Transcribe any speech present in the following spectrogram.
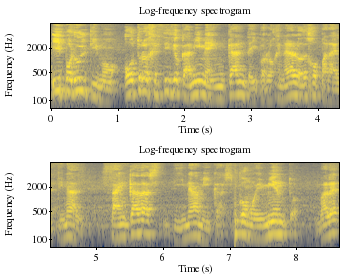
Y por último, otro ejercicio que a mí me encanta y por lo general lo dejo para el final, zancadas dinámicas, con movimiento, ¿vale?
